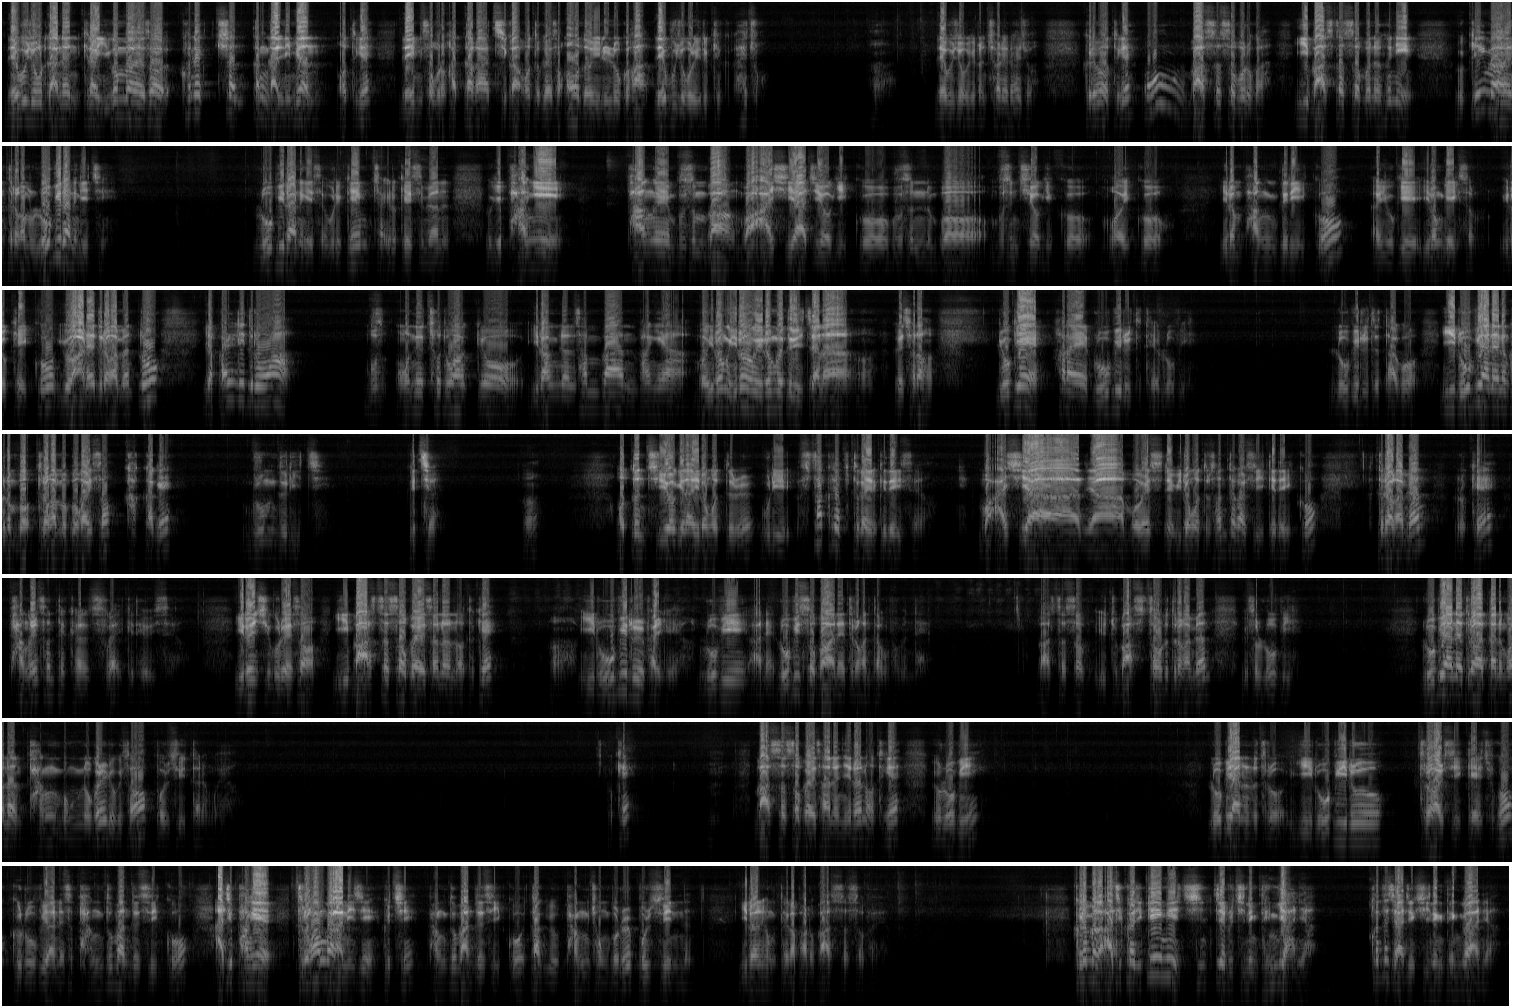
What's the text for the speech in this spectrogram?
내부적으로 나는 그냥 이것만 해서 커넥션 딱 날리면 어떻게 네임 서버로 갔다가 지가 어떻게 해서 어 너 일로 가 내부적으로 이렇게 해줘. 어, 내부적으로 이런 처리를 해줘. 그러면 어떻게? 어 마스터 서버로 가. 이 마스터 서버는 흔히 게임 안에 들어가면 로비라는 게 있지. 로비라는 게 있어요. 우리 게임 차 이렇게 있으면 여기 방이 방에 무슨 방, 뭐 아시아 지역이 있고 무슨 뭐 무슨 지역 있고 뭐 있고 이런 방들이 있고 아, 여기 이런 게 있어. 이렇게 있고 요 안에 들어가면 또 야 빨리 들어와. 무슨 어느 초등학교 1학년 3반 방이야. 뭐 이런 거 이런 거 이런 것들 있잖아. 어, 그처럼 요게 하나의 로비를 뜻해요. 로비. 로비를 뜻하고 이 로비 안에는 그럼 뭐 들어가면 뭐가 있어? 각각의 룸들이 있지. 그치? 어? 어떤 지역이나 이런 것들을 우리 스타크래프트가 이렇게 돼 있어요. 뭐 아시아냐, 뭐 웨스냐 이런 것들을 선택할 수 있게 돼 있고 들어가면 이렇게 방을 선택할 수가 있게 되어 있어요. 이런 식으로 해서 이 마스터 서버에서는 어떻게 어, 이 로비를 관리해요. 로비 안에 로비 서버 안에 들어간다고 보면 돼. 마스터 서버 이쪽 마스터로 들어가면 여기서 로비 로비 안에 들어갔다는 거는 방 목록을 여기서 볼 수 있다는 거예요. 오케이? 음. 마스터 서버에서 하는 일은 어떻게? 요 로비 로비 안으로 들어 이 로비로 들어갈 수 있게 해주고 그 로비 안에서 방도 만들 수 있고 아직 방에 들어간 건 아니지, 그치? 방도 만들 수 있고 딱 요 방 정보를 볼 수 있는 이런 형태가 바로 마스터 서버예요. 그러면 아직까지 게임이 진짜로 진행된 게 아니야. 컨텐츠 아직 진행된 거 아니야.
